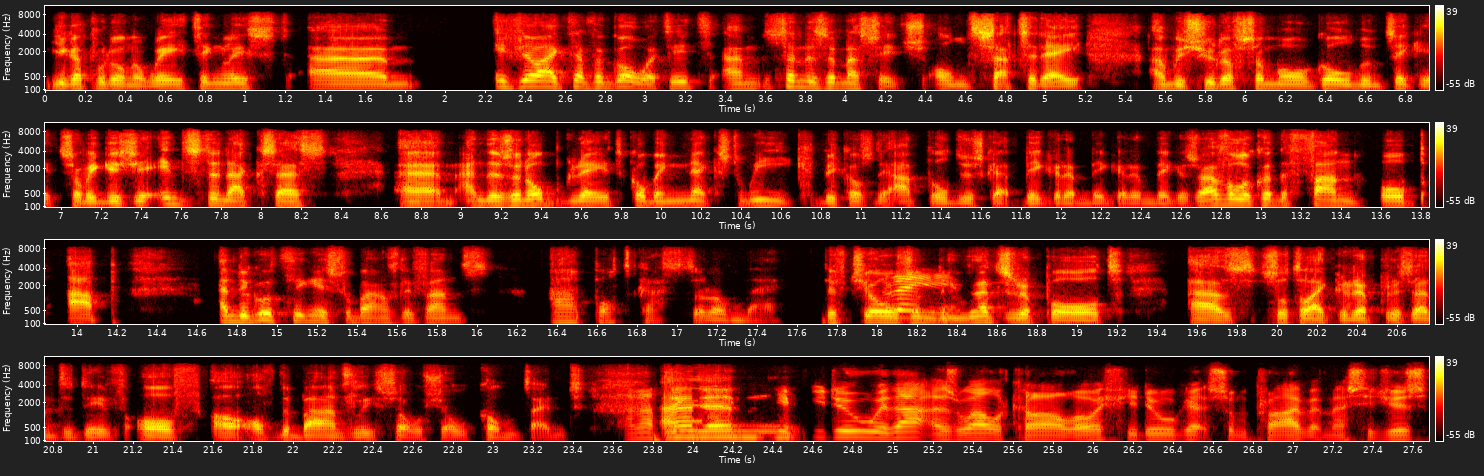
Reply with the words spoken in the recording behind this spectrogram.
You get put on a waiting list. Um, if you like to have a go at it, um, send us a message on Saturday, and we should have some more golden tickets. So it gives you instant access, um, and there's an upgrade coming next week because the app will just get bigger and bigger and bigger. So have a look at the Fan Hub app. And the good thing is for Barnsley fans, our podcasts are on there. They've chosen the Reds Report as sort of like a representative of uh, of the Barnsley social content. And I think um, if you do with that as well, Carlo, if you do get some private messages,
